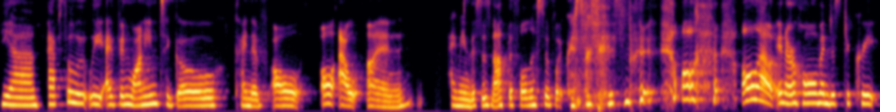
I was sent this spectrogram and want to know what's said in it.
yeah. Absolutely. I've been wanting to go kind of all all out on I mean, this is not the fullness of what Christmas is, but all all out in our home and just to create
